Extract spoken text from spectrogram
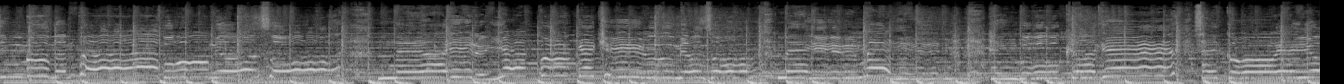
신부만 봐보면서 내 아이를 예쁘게 키우면서 매일매일 행복하게 살 거예요.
